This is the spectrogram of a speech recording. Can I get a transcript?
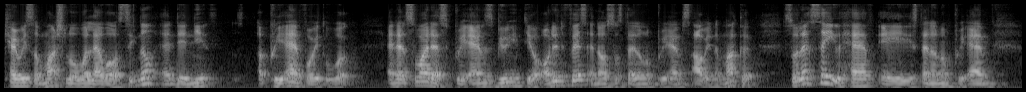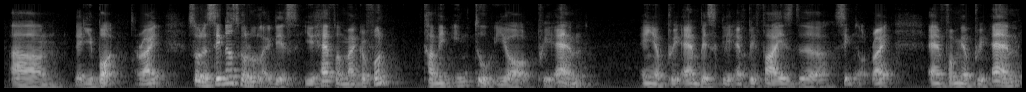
carries a much lower level of signal and they need a preamp for it to work. And that's why there's preamps built into your audio interface and also standalone preamps out in the market. So let's say you have a standalone preamp um, that you bought, right? So the signal is going to look like this. You have a microphone coming into your preamp and your preamp basically amplifies the signal, right? And from your preamp,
